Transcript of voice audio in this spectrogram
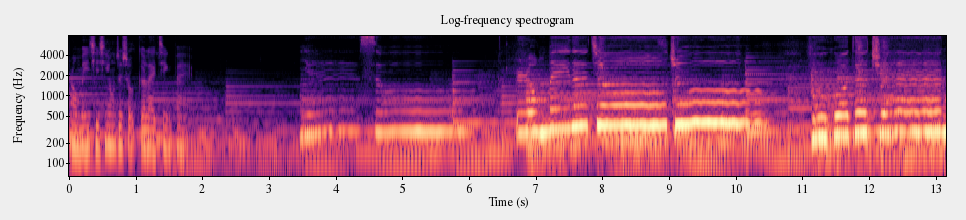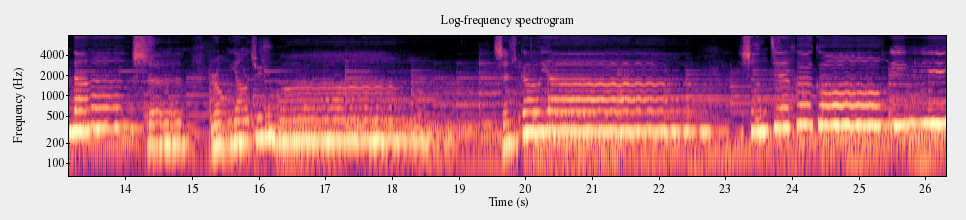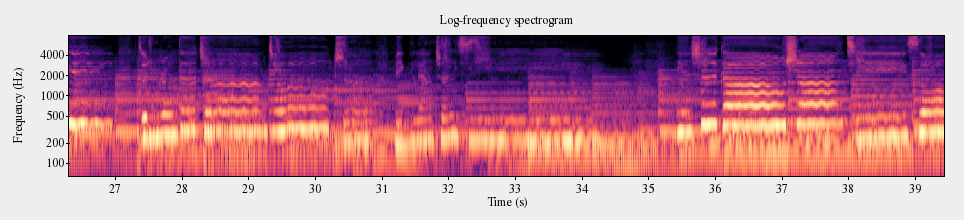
让我们一起先用这首歌来敬拜。耶。素，柔美的救主，复活的全能神，荣耀君王，神羔羊，圣洁和公义，尊荣的拯救者，明亮晨曦。是高声起诵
